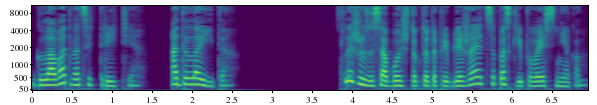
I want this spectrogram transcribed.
Глава 23. Аделаида. Слышу за собой, что кто-то приближается, поскрипывая снегом.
